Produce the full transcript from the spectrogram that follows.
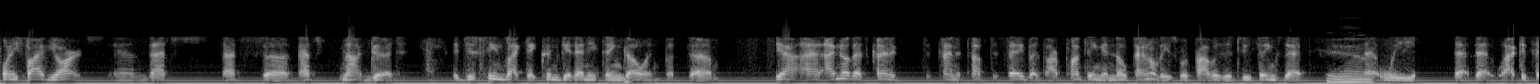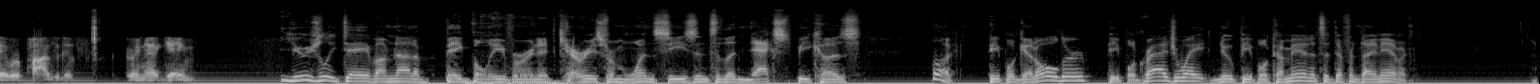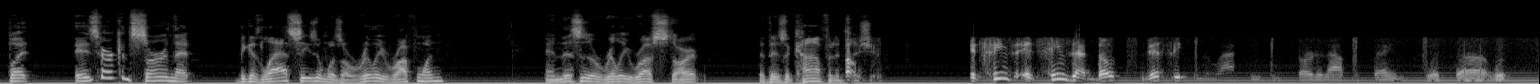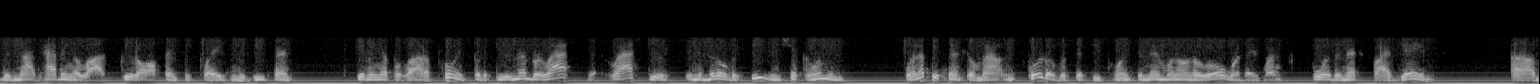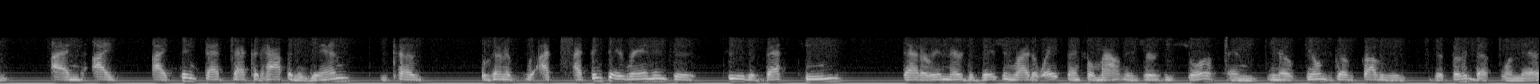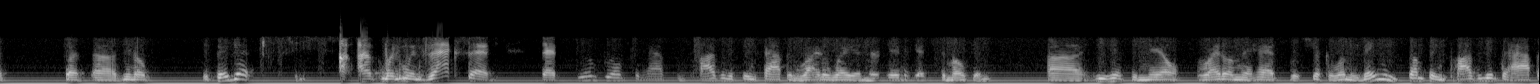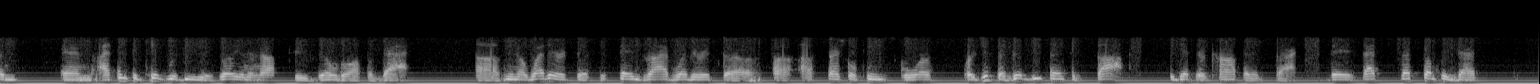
25 yards, and that's that's uh, that's not good. It just seemed like they couldn't get anything going. But um, yeah, I, I know that's kind of kind of tough to say, but our punting and no penalties were probably the two things that yeah. that we that that I could say were positive during that game. Usually, Dave, I'm not a big believer in it carries from one season to the next because, look, people get older, people graduate, new people come in. It's a different dynamic. But is there a concern that because last season was a really rough one, and this is a really rough start, that there's a confidence oh, issue? It seems it seems that both this season and last season started out the same with uh, with with not having a lot of good offensive plays and the defense giving up a lot of points. But if you remember last last year, in the middle of the season, Shikellamy went up to Central Mountain, scored over 50 points, and then went on a roll where they won for the next five games. Um, and I I think that that could happen again because we're going to. I, I think they ran into two of the best teams that are in their division right away, Central Mountain and Jersey Shore, and you know Films Selinsgrove's probably the third best one there. But uh, you know, if they get I, I, when when Zach said that Selinsgrove could have some positive things happen right away in their game against Shamokin, uh, he hit the nail right on the head with Shikellamy. They need something positive to happen, and I think the kids would be resilient enough to build off of that. Uh, you know, whether it's a sustained drive, whether it's a, a, a special team score, or just a good defensive stop to get their confidence back. They, that's that's something that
